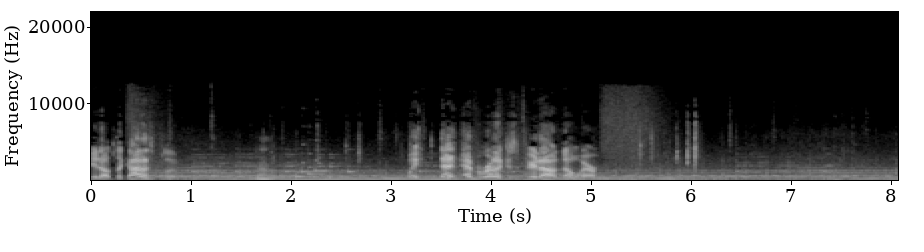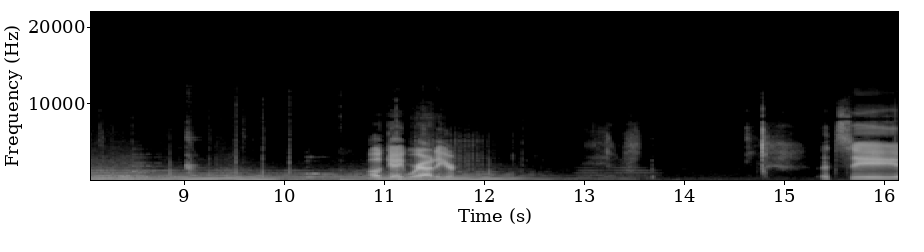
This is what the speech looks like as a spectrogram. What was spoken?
You know, the goddess bloom. Wait, that Amber Relic just appeared out of nowhere. Okay, we're out of here. Let's see.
